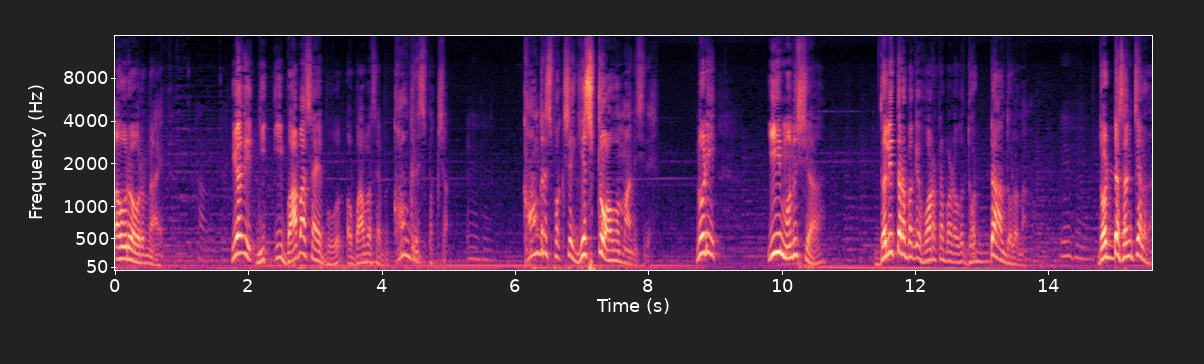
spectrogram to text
ಅವರು ಅವರ ನಾಯಕ. ಹೀಗಾಗಿ ಈ- ಬಾಬಾ ಸಾಹೇಬು ಬಾಬಾ ಸಾಹೇಬ್ ಕಾಂಗ್ರೆಸ್ ಪಕ್ಷ. ಕಾಂಗ್ರೆಸ್ ಪಕ್ಷ ಎಷ್ಟು ಅವಮಾನಿಸಿದೆ. ನೋಡಿ ಈ ಮನುಷ್ಯ ದಲಿತರ ಬಗ್ಗೆ ಹೋರಾಟ ಮಾಡುವಾಗ ದೊಡ್ಡ ಆಂದೋಲನ. ದೊಡ್ಡ ಸಂಚಲನ.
